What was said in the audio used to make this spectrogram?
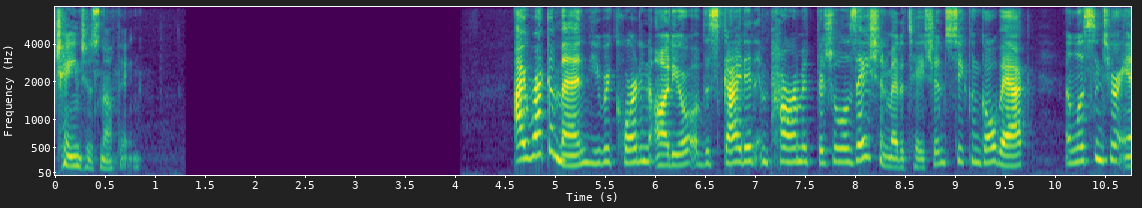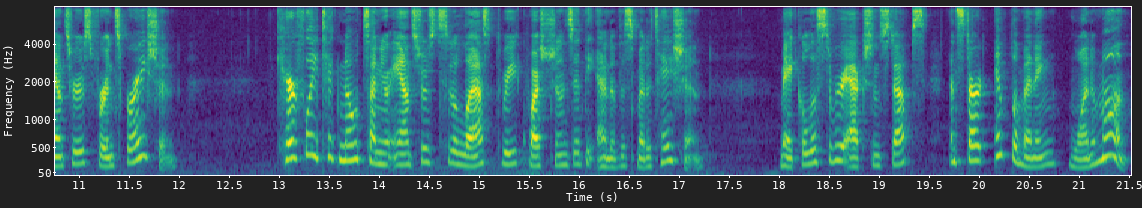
changes nothing. I recommend you record an audio of this guided empowerment visualization meditation so you can go back and listen to your answers for inspiration. Carefully take notes on your answers to the last three questions at the end of this meditation. Make a list of your action steps and start implementing one a month.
